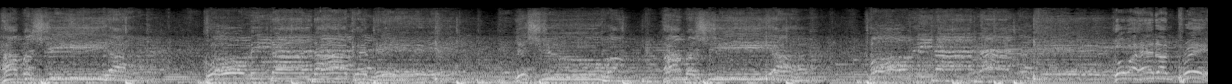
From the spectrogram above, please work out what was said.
HaMashiach, Kominana Kane, Yeshua Go ahead and pray.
